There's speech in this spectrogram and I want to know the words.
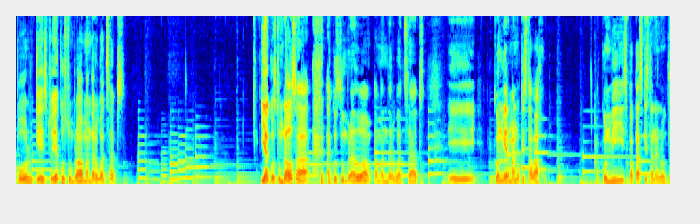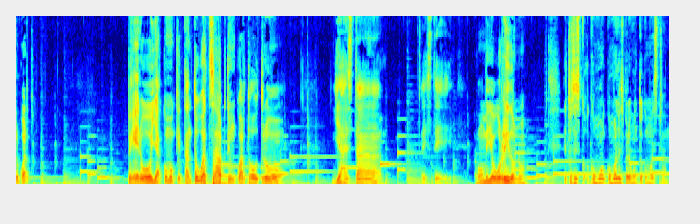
Porque estoy acostumbrado a mandar WhatsApps. Y acostumbrados a, acostumbrado a, mandar WhatsApps eh, con mi hermano que está abajo. O con mis papás que están en el otro cuarto. Pero ya como que tanto WhatsApp de un cuarto a otro ya está, este, como medio aburrido, ¿no? Entonces, ¿cómo, ¿cómo les pregunto cómo están?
